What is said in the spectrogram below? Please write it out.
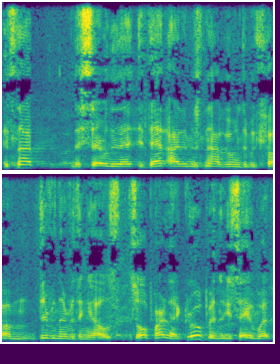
It's not necessarily that that item is now going to become different than everything else. It's all part of that group, and you say what.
